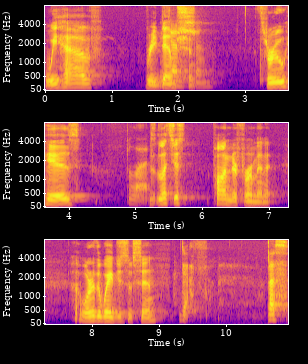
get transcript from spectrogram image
we have redemption, through his. Blood. Let's just ponder for a minute. What are the wages of sin? Death. Thus,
